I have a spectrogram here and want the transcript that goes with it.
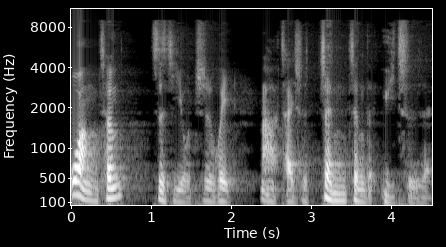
妄称自己有智慧，那才是真正的愚痴人。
